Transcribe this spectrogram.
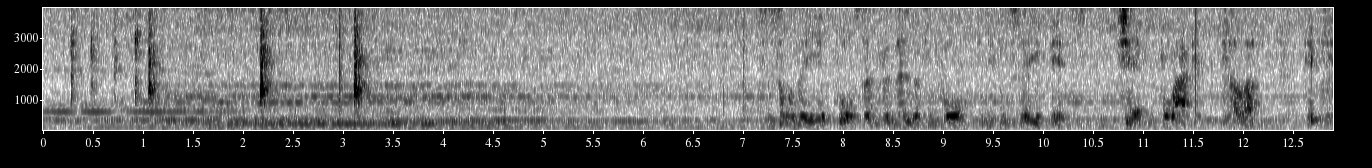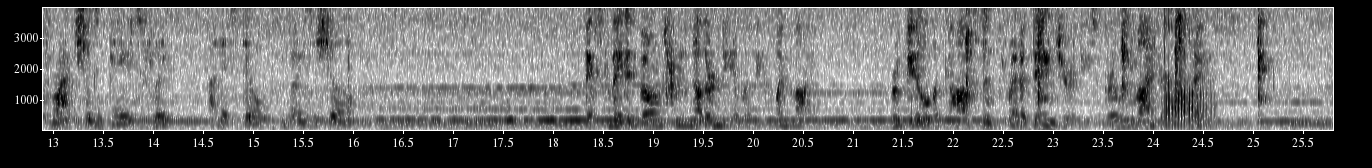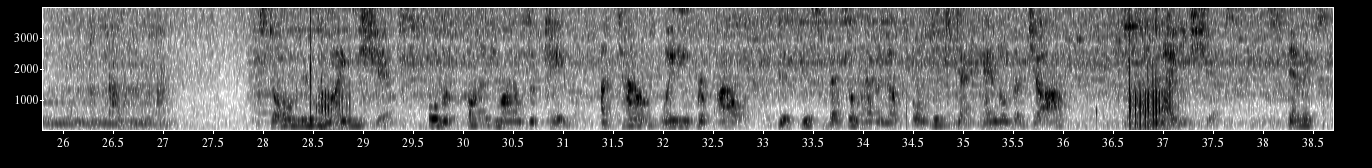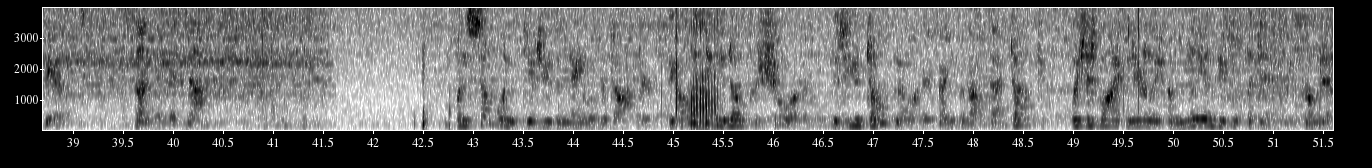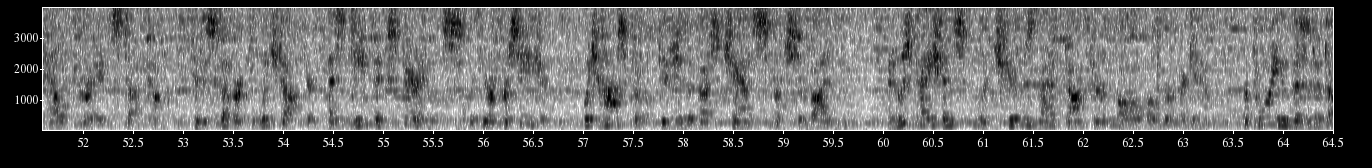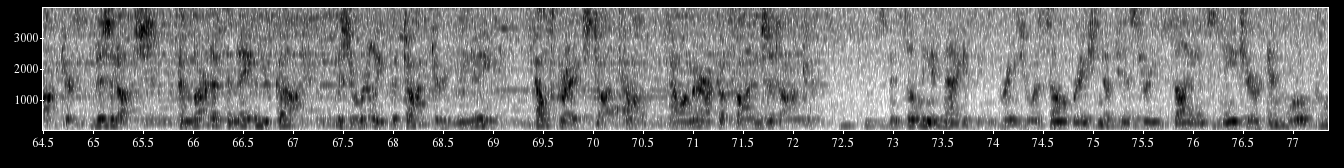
The floorstone flint they're looking for, and you can see it's jet black colour. It fractures beautifully, and it's still razor sharp. Excavated bones from another Neolithic flint mine reveal the constant threat of danger these early miners face. Install new mighty ships. Over five miles of cable. A town waiting for power. Does this vessel have enough voltage to handle the job? Mighty ships. Stemat Spirit. Sunday at 9. When someone gives you the name of a doctor, the only thing you know for sure is you don't know anything about that doctor. Which is why nearly a million people a day go to healthgrades.com to discover which doctor has deep experience with your procedure, which hospital gives you the best chance of surviving, and whose patients would choose that doctor all over again. Before you visit a doctor, visit us and learn if the name you got is really the doctor you need. Healthgrades.com. How America finds a doctor. Smithsonian Magazine brings you a celebration of history, science, nature, and world culture.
